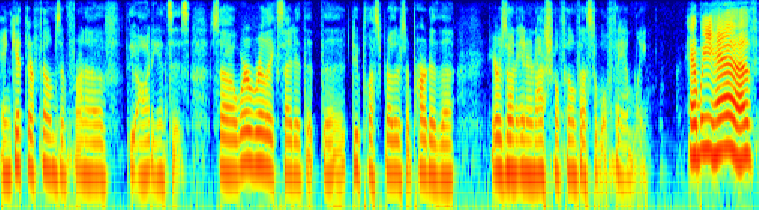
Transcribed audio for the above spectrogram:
and get their films in front of the audiences. So we're really excited that the Duplass brothers are part of the Arizona International Film Festival family. And we have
